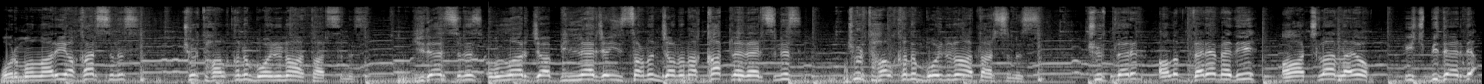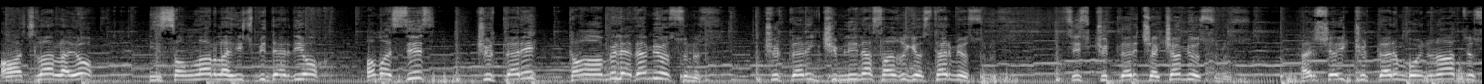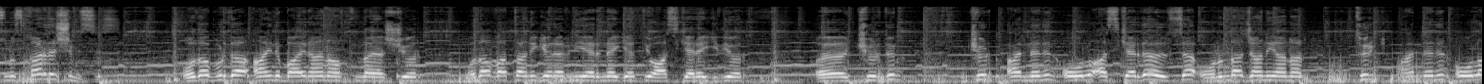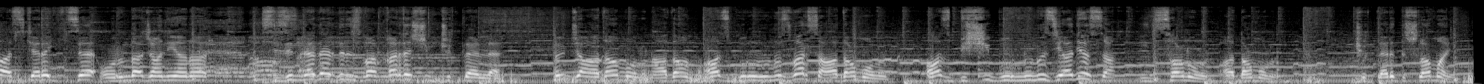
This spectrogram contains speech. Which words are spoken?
Ormanları yakarsınız, Kürt halkının boynuna atarsınız. Gidersiniz onlarca, binlerce insanın canına katledersiniz, Kürt halkının boynuna atarsınız. Kürtlerin alıp veremediği ağaçlarla yok. Hiçbir derdi ağaçlarla yok. İnsanlarla hiçbir derdi yok. Ama siz Kürtleri tahammül edemiyorsunuz. Kürtlerin kimliğine saygı göstermiyorsunuz. Siz Kürtleri çekemiyorsunuz. Her şeyi Kürtlerin boynuna atıyorsunuz kardeşim siz. O da burada aynı bayrağın altında yaşıyor. O da vatani görevini yerine getiriyor, askere gidiyor. Ee, Kürdün Kürt annenin oğlu askerde ölse onun da canı yanar. Türk annenin oğlu askere gitse onun da canı yanar. Sizin ne derdiniz var kardeşim Kürtlerle? Önce adam olun adam. Az gururunuz varsa adam olun. Az bir şey burnunuz yanıyorsa insan olun, adam olun. Kürtleri dışlamayın.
